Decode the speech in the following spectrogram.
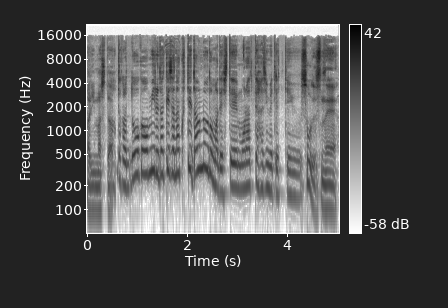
ありました。だから動画を見るだけじゃなくてダウンロードまでしてもらって初めてっていう。そうですね。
